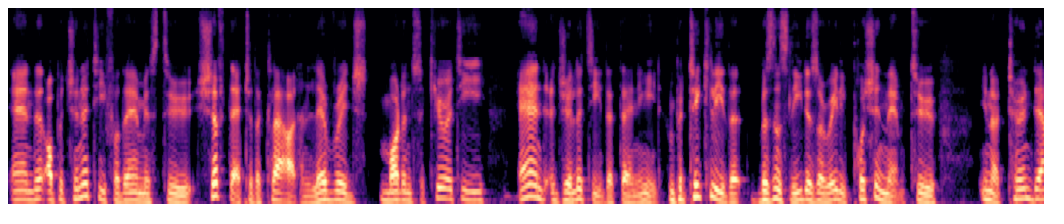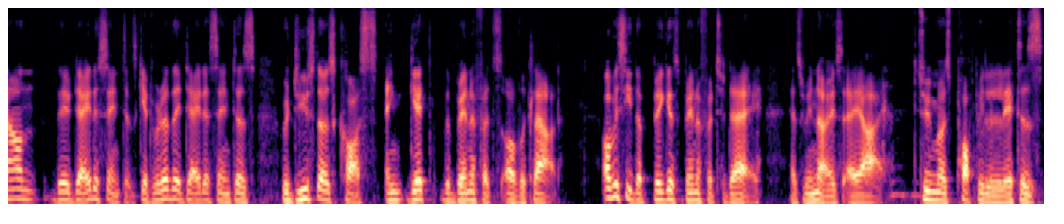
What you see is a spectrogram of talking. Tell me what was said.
And the opportunity for them is to shift that to the cloud and leverage modern security and agility that they need. And particularly, the business leaders are really pushing them to you know, turn down their data centers, get rid of their data centers, reduce those costs, and get the benefits of the cloud. Obviously, the biggest benefit today, as we know, is AI. Two most popular letters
